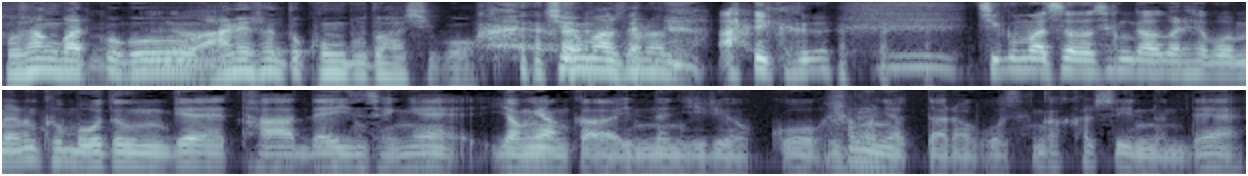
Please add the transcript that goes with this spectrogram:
보상 받고 그 음. 안에서는 또 공부도 하시고 지금 와서는 아이 그 지금 와서 생각을 해보면은 그 모든 게 다 내 인생에 영향가 있는 일이었고 네. 행운이었다라고 생각할 수 있는데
